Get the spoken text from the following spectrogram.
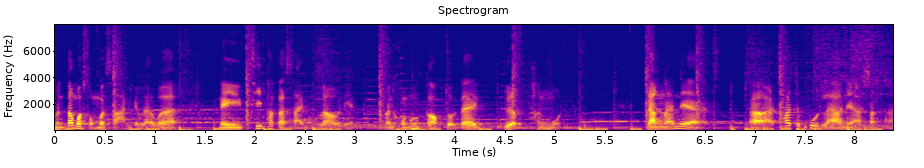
มันต้องผสมผสานกันแล้วว่า ในที่พักอาศัยของเราเนี่ยมันคงต้องตอบโจทย์ได้เกือบทั้งหมด ดังนั้นเนี่ยถ้าจะพูดแล้วเนี่ยอสังหา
